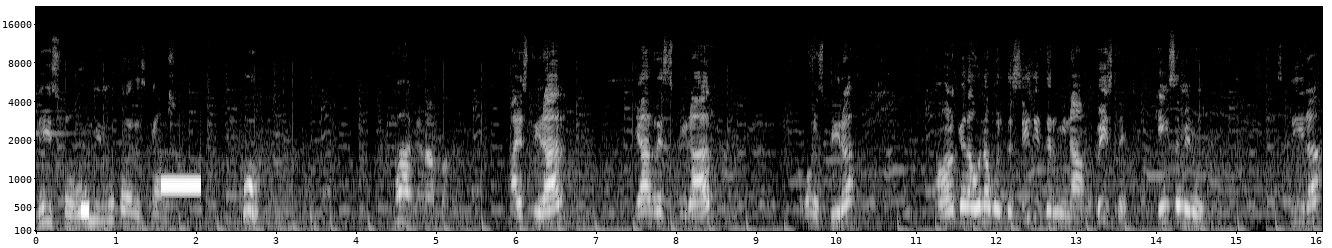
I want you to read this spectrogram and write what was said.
Listo, un minuto de descanso. Uh. Ah. A estirar y a respirar. Vamos, respira. Ahora queda una vueltecita y terminamos. ¿Viste? 15 minutos. Estira.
